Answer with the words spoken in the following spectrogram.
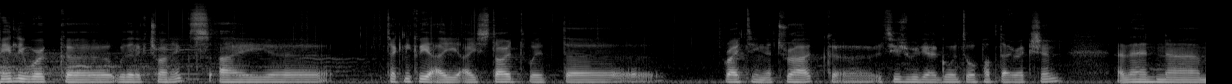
mainly work uh, with electronics. I uh, technically I, I start with uh, writing a track. Uh, it's usually I go into a pop direction, and then um,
